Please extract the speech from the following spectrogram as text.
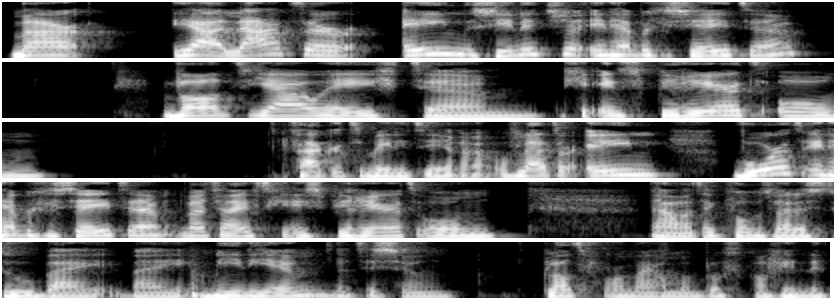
Maar ja, laat er één zinnetje in hebben gezeten wat jou heeft um, geïnspireerd om vaker te mediteren. Of laat er één woord in hebben gezeten wat jou heeft geïnspireerd om, nou wat ik bijvoorbeeld wel eens doe bij, bij Medium, dat is zo'n platform waar je allemaal blogs kan vinden,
